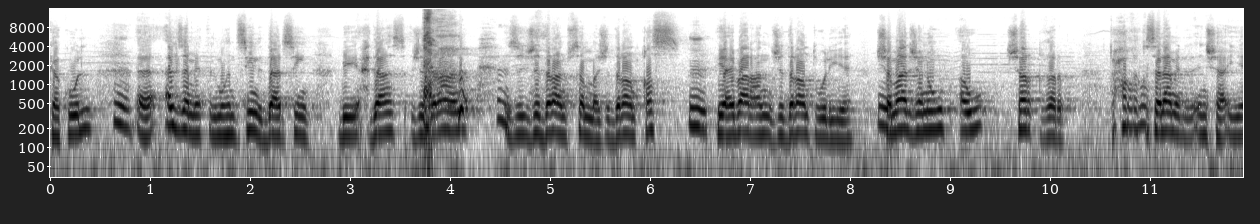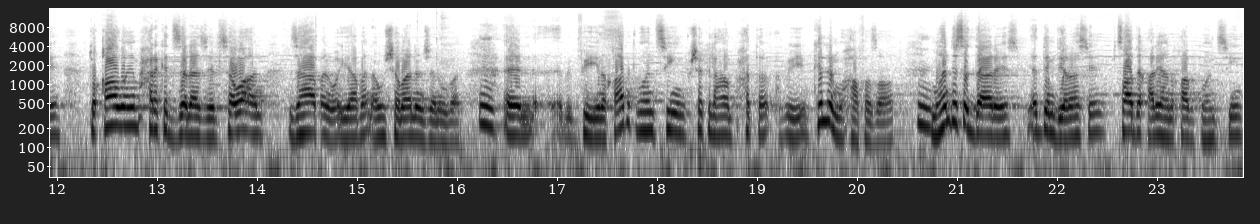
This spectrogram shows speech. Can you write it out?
ككل ألزمت المهندسين الدارسين بإحداث جدران جدران تسمى جدران قص. هي عبارة عن جدران طولية شمال جنوب أو شرق غرب. تحقق السلامه الإنشائية تقاوم حركة الزلازل سواء ذهابا وايابا أو شمالا جنوبا. في نقابة المهندسين بشكل عام حتى بكل المحافظات مهندس الدارس يقدم دراسة تصادق عليها نقابة المهندسين.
